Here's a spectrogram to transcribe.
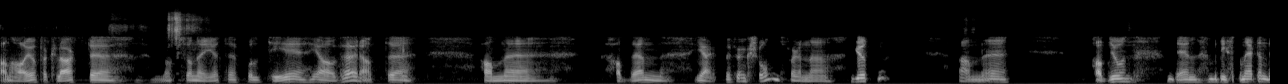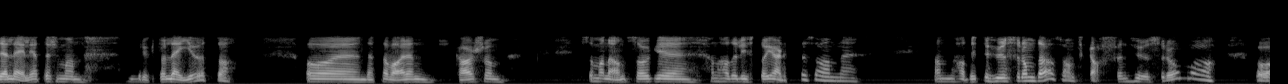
han har jo forklart eh, nokså nøye til politiet i avhør at eh, han eh, hadde en hjelpefunksjon for denne gutten. Han eh, hadde jo en del, disponert en del leiligheter som han brukte å leie ut. Og, og dette var en kar som, som han anså han hadde lyst til å hjelpe. så han, han hadde ikke husrom da, så han skaffet en husrom. Og, og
